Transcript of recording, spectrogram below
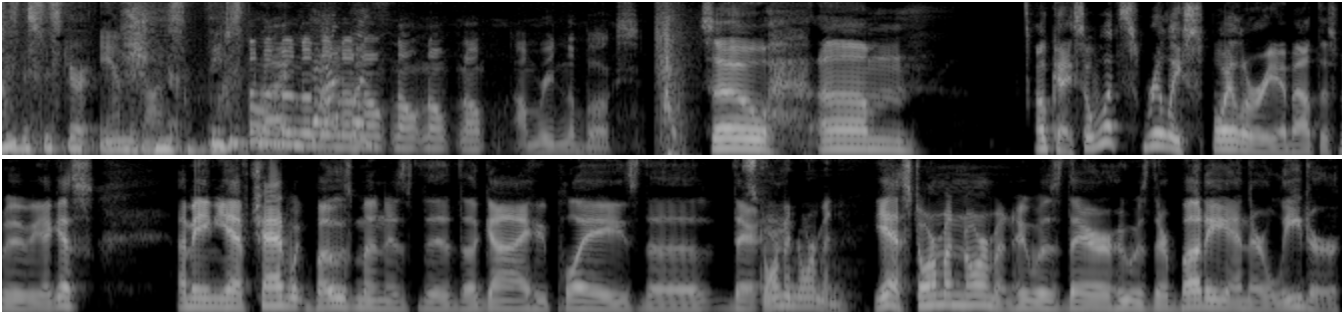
She's the sister and the daughter. They just No, no, no, no, no, no, no, no, no. I'm reading the books. So, um, okay. So, what's really spoilery about this movie? I guess. I mean, you have Chadwick Boseman is the the guy who plays the their Stormin' Norman. yeah Stormin' Norman who was their who was their buddy and their leader.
